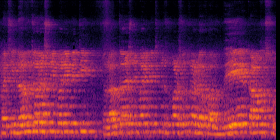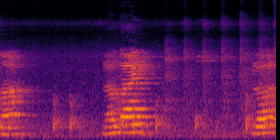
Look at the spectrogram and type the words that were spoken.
પછી લંબચોરસની પરિમિતિ, તો લંબચોરસની પરિમિતિનું પણ સૂત્ર લખવાનું. બે કૌંસમાં લંબાઈ પ્લસ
